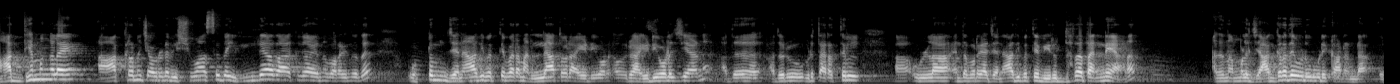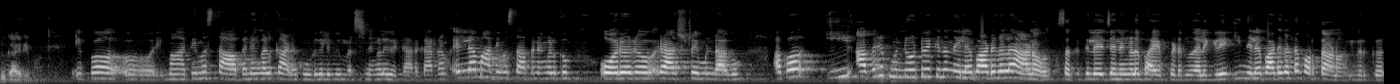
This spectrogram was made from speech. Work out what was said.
മാധ്യമങ്ങളെ ആക്രമിച്ച് അവരുടെ വിശ്വാസ്യത ഇല്ലാതാക്കുക എന്ന് പറയുന്നത് ഒട്ടും ജനാധിപത്യപരമല്ലാത്ത ഒരു ഐഡിയോ ഒരു ഐഡിയോളജിയാണ് അത് അതൊരു ഒരു തരത്തിൽ ഉള്ള എന്താ പറയുക ജനാധിപത്യ വിരുദ്ധത തന്നെയാണ്. അത് നമ്മൾ ജാഗ്രതയോടുകൂടി കാണേണ്ട ഒരു കാര്യമാണ്. ഇപ്പോൾ മാധ്യമ സ്ഥാപനങ്ങൾക്കാണ് കൂടുതലും വിമർശനങ്ങൾ കിട്ടാറ്. കാരണം എല്ലാ മാധ്യമ സ്ഥാപനങ്ങൾക്കും ഓരോരോ രാഷ്ട്രീയം ഉണ്ടാകും. അപ്പോൾ ഈ അവർ മുന്നോട്ട് വെക്കുന്ന നിലപാടുകളാണോ സത്യത്തിൽ ജനങ്ങൾ ഭയപ്പെടുന്നത്? അല്ലെങ്കിൽ ഈ നിലപാടുകളുടെ പുറത്താണോ ഇവർക്ക്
